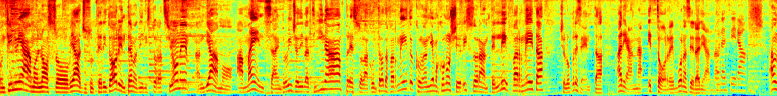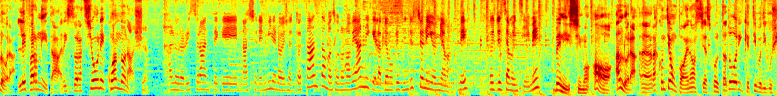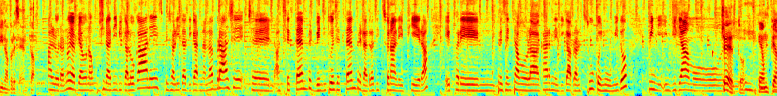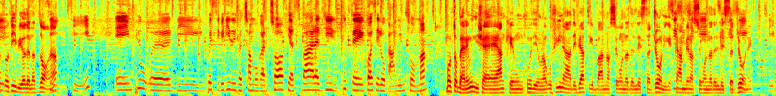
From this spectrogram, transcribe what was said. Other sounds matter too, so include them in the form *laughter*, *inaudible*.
Continuiamo il nostro viaggio sul territorio in tema di ristorazione. Andiamo a Maenza, in provincia di Latina, presso la Contrada Farneto e andiamo a conoscere il ristorante Le Farneta. Ce lo presenta Arianna e Torre. Buonasera Arianna. Buonasera. Allora, Le Farneta, ristorazione, quando nasce? Allora, un ristorante che nasce nel 1980, ma sono nove anni che l'abbiamo preso in gestione io e mia madre. Lo gestiamo insieme. Benissimo. Oh, allora, eh, raccontiamo un po' ai nostri ascoltatori che tipo di cucina presenta. Allora, noi abbiamo una cucina tipica locale, specialità di carne alla brace, c'è a settembre, il 22 settembre, la tradizionale fiera e fare, mh, presentiamo la carne di capra al sugo in umido, quindi invitiamo... Certo, che è un piatto *laughs* tipico della zona. Sì, sì e in più eh, di, in questi periodi facciamo carciofi, asparagi, tutte cose locali insomma. Molto bene, quindi c'è anche un, dire, una cucina dei piatti che vanno a seconda delle stagioni, che sì, cambiano sì, a seconda delle sì, stagioni? Sì.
